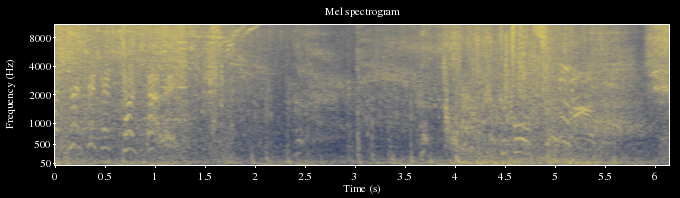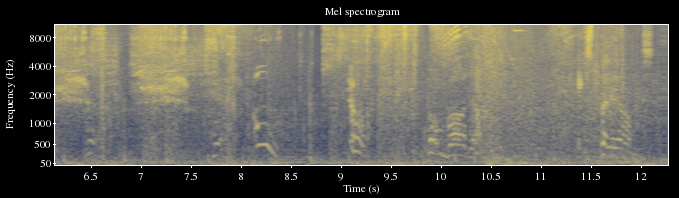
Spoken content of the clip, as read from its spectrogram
Petrificus Totalis! Cabalso. Ooh! Oh. Bombarda. Expelliarmus.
